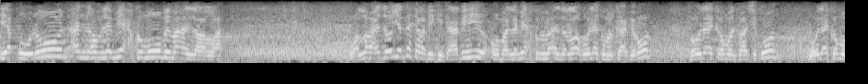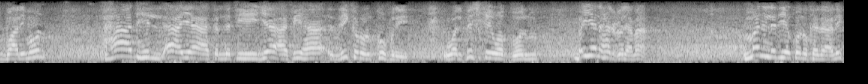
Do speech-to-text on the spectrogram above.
يقولون أنهم لم يحكموا بما أنزل الله. والله عز وجل ذكر في كتابه ومن لم يحكم بما أنزل الله فأولئك هم الكافرون فأولئك هم الفاسقون وأولئك هم الظالمون. هذه الآيات التي جاء فيها ذكر الكفر والفسق والظلم بينها العلماء. من الذي يكون كذلك؟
